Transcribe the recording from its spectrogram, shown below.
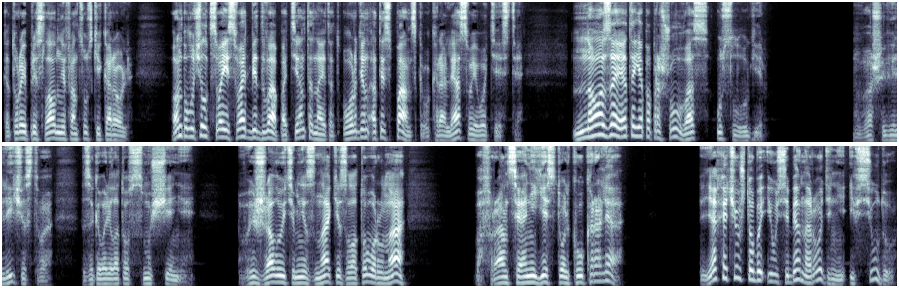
которые прислал мне французский король. Он получил к своей свадьбе два патента на этот орден от испанского короля своего тестя. Но за это я попрошу у вас услуги. — Ваше Величество, — заговорил Атос в смущении, — вы жалуете мне знаки золотого руна. Во Франции они есть только у короля. Я хочу, чтобы и у себя на родине, и всюду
